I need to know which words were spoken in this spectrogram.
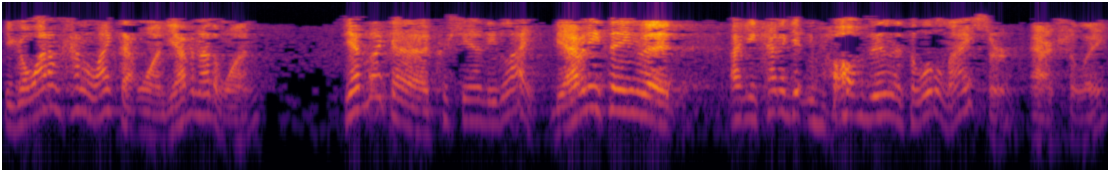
You go, well, I don't kind of like that one. Do you have another one? Do you have like a Christianity light? Do you have anything that I can kind of get involved in that's a little nicer, actually?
